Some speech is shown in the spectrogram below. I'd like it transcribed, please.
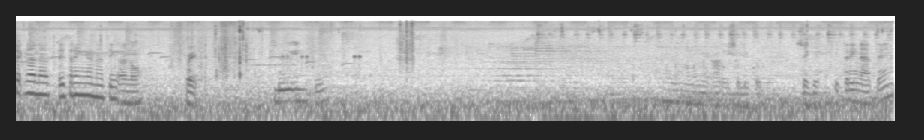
Check nga natin, eh, try nga natin ano. Wait. Buuin ko. Sa likod. Sige, itry natin.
